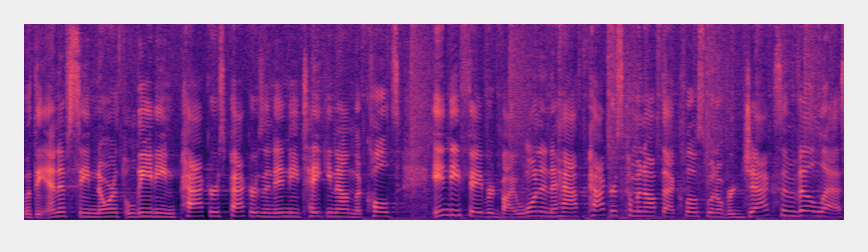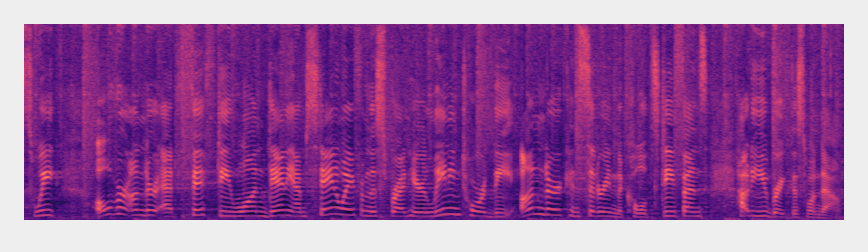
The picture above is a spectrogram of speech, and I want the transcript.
with the NFC North leading Packers. Packers and Indy taking on the Colts. Indy favored by one and a half. Packers coming off that close win over Jacksonville last week. Over under at 51. Danny, I'm staying away from the spread here, leaning toward the under considering the Colts defense. How do you break this one down?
